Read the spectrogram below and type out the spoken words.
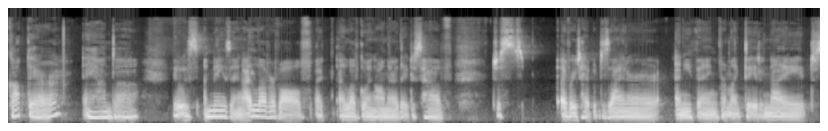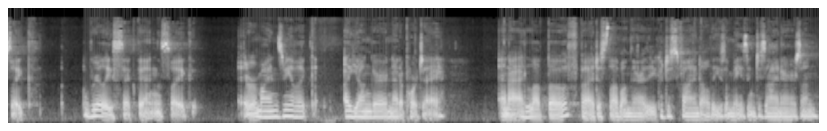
got there and uh, it was amazing. I love Revolve. I, I love going on there. They just have just every type of designer, anything from like day to night, just like really sick things. Like it reminds me of like a younger Net-a-Porter. And I, love both, but I just love on there that you can just find all these amazing designers. And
